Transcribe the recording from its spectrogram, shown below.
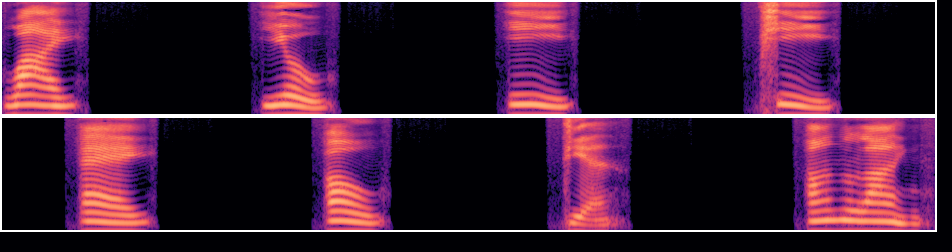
y u e p a o 点 online。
